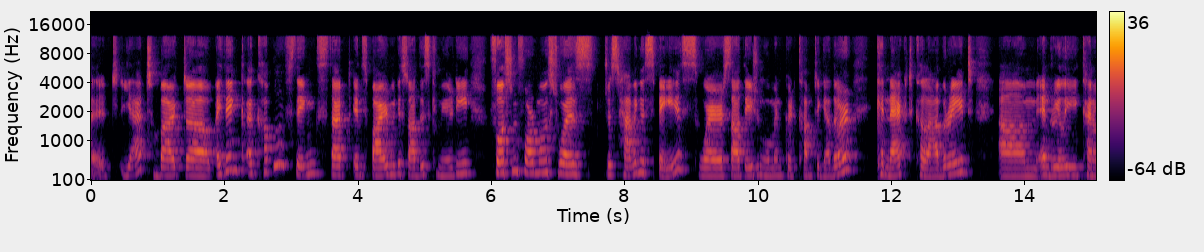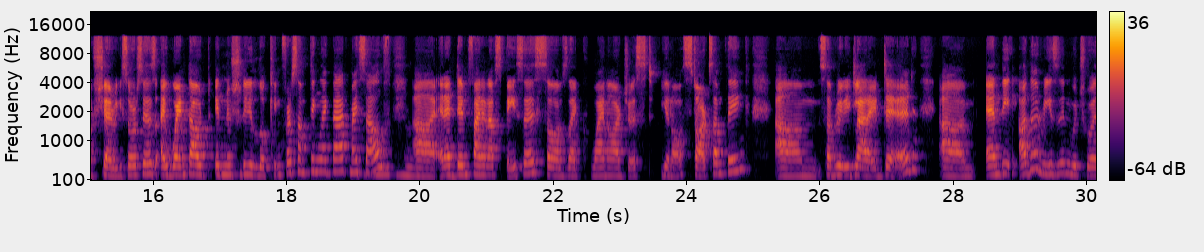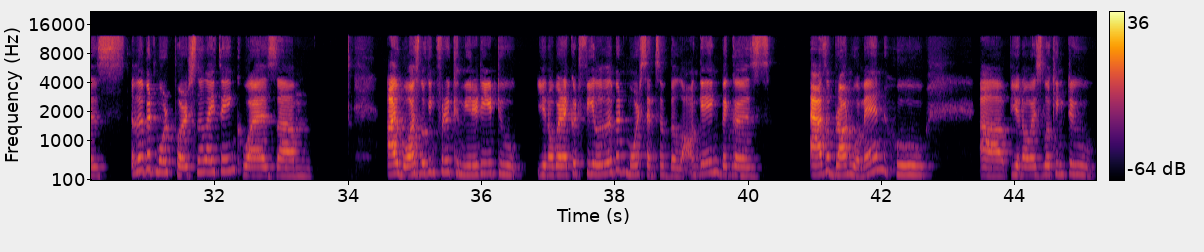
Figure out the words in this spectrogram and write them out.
yet. But uh, I think a couple of things that inspired me to start this community, first and foremost, was just having a space where South Asian women could come together, connect, collaborate, um, and really kind of share resources. I went out initially looking for something like that myself, mm-hmm. uh, and I didn't find enough spaces. So I was like, why not just you know start something? Um, so I'm really glad I did. Um, and the other reason, which was a little bit more personal, I think, was um, I was looking for a community to you know where I could feel a little bit more sense of belonging because. Mm-hmm. As a brown woman who uh, you know, is looking to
